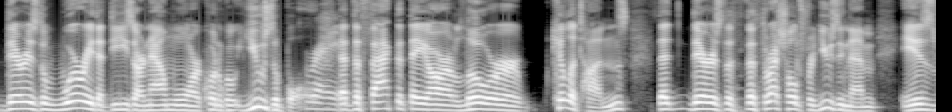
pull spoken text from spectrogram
there is the worry that these are now more quote unquote usable. Right. That the fact that they are lower kilotons, that there is the, the threshold for using them is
